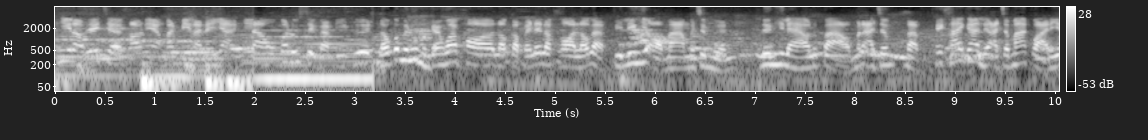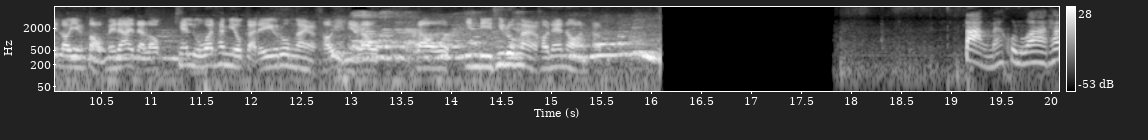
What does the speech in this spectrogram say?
ที่ที่เราได้เจอเขาเนี่ยมันมีหลายๆอย่างที่เราก็รู้สึกแบบดีขึ้นเราก็ไม่รู้เหมือนกันว่าพอเรากลับไปเล่นละครแล้วแบบฟีลลิ่งที่ออกมามันจะเหมือนเรื่องที่แล้วหรือเปล่า มันอาจจะแบบคล้ายๆกันหรืออาจจะมากกว่านี้เรายังตอบไม่ได้ แต่เราแค่รู้ว่าถ้ามีโอกาสได้ร่วมงานกับเขาอีกเนี่ยเราเรายินดีที่ร่วมงานกับเขาแน่นอนครับต่างไหมคุณว่าถ้า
